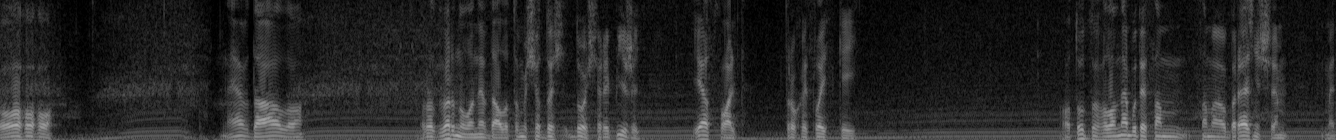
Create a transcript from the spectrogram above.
Ого-го. Невдало. Розвернуло невдало, тому що дощ, дощ репіжить. І асфальт трохи слизький. Отут головне бути сам, саме обережнішим. Ми,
